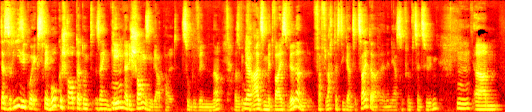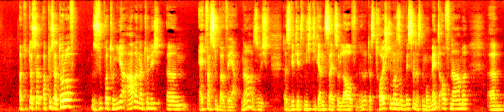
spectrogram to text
das Risiko extrem hochgeschraubt hat und sein Gegner die Chancen gab halt zu gewinnen. Ne? Also Mhm. Ja. Carlsen mit Weiß will, dann verflacht das die ganze Zeit da in den ersten 15 Zügen. Mhm. Ähm, Abdus- Abdusatorov, super Turnier, aber natürlich ähm, etwas überwert. Ne? Also ich, das wird jetzt nicht die ganze Zeit so laufen. Ne? Das täuscht Mhm. immer so ein bisschen, das ist eine Momentaufnahme. Ähm,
